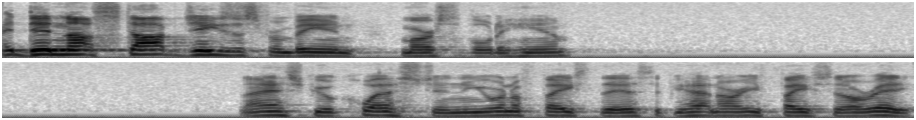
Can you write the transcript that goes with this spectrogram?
It did not stop Jesus from being merciful to him. I ask you a question, and you're going to face this if you hadn't already faced it already.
